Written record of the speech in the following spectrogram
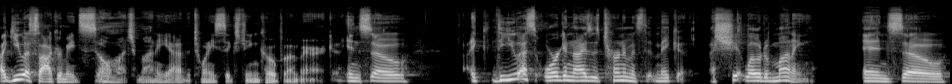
like U.S. soccer made so much money out of the 2016 Copa America, and so like the U.S. organizes tournaments that make a, a shitload of money, and so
